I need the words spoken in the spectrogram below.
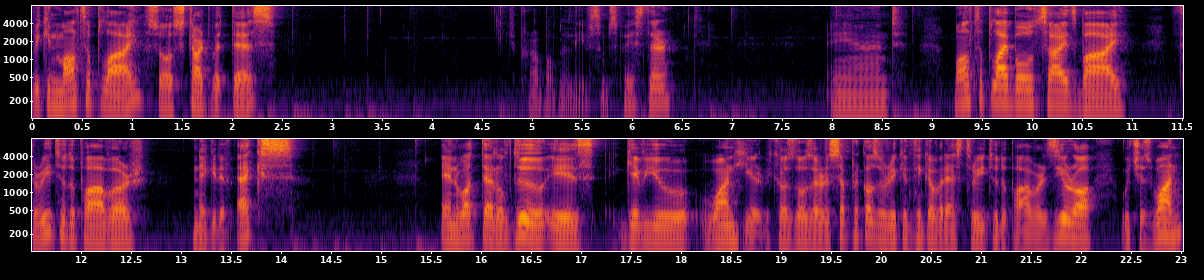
We can multiply, so start with this. Probably leave some space there. And multiply both sides by 3 to the power negative x. And what that'll do is give you 1 here because those are reciprocals or you can think of it as 3 to the power 0 which is 1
